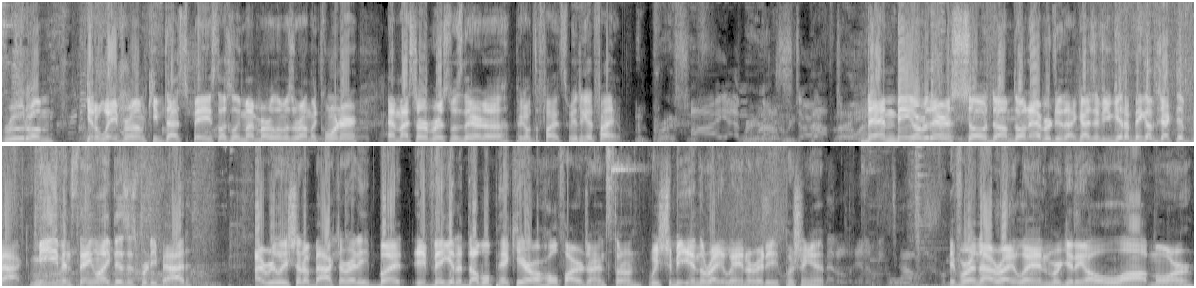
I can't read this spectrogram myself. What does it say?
root them, get away from them, keep that space. Luckily, my Merlin was around the corner, and my Cerberus was there to pick up the fight. So we had a good fight. Impressive. Them being over there is so dumb. Don't ever do that. Guys, if you get a big objective, back. Me even staying like this is pretty bad. I really should have backed already, but if they get a double pick here, our whole fire giant's thrown. We should be in the right lane already, pushing it. If we're in that right lane, we're getting a lot more.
